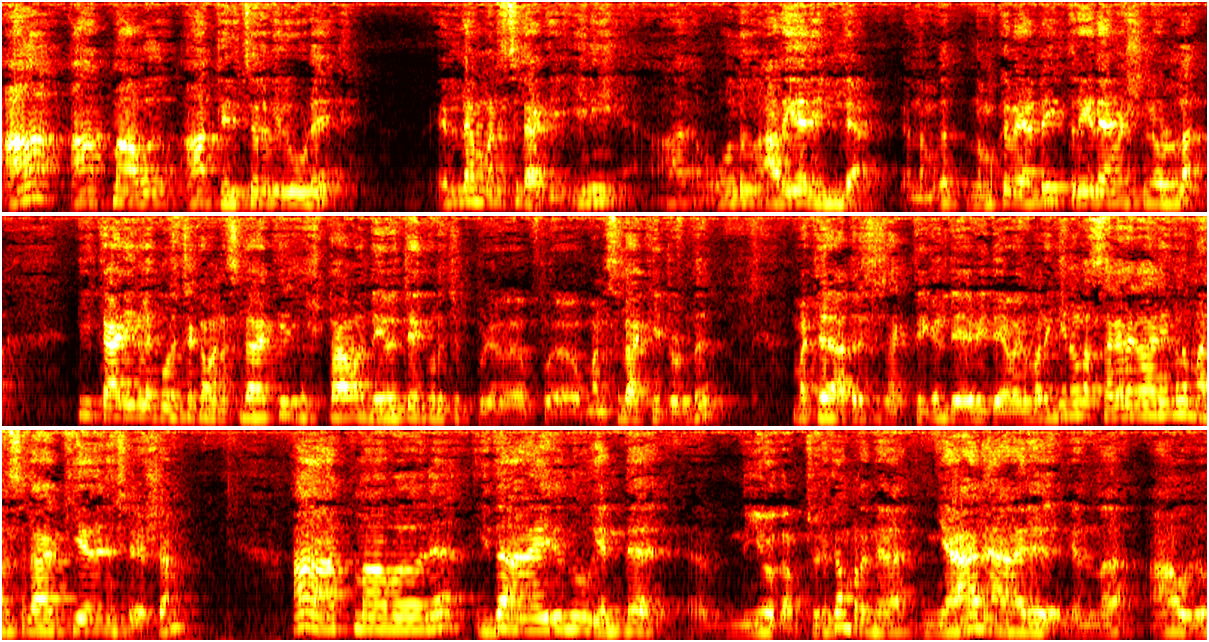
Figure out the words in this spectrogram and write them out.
ആ- ആത്മാവ് ആ തിരിച്ചറിവിലൂടെ എല്ലാം മനസ്സിലാക്കി. ഇനി ഒന്നും അറിയാനില്ല. നമുക്ക് നമുക്ക് വേണ്ട ഈ ത്രീ ഡയമെൻഷനിലുള്ള ഈ കാര്യങ്ങളെ കുറിച്ചൊക്കെ മനസ്സിലാക്കി സൃഷ്ടാവ് ദൈവത്തെക്കുറിച്ച് മനസ്സിലാക്കിയിട്ടുണ്ട്. മറ്റ് അദൃശ്യ ശക്തികൾ ദേവി ദേവന്മാർ ഇങ്ങനെയുള്ള സകല കാര്യങ്ങൾ മനസ്സിലാക്കിയതിനു ശേഷം ആ ആത്മാവിന് ഇതായിരുന്നു എന്റെ നിയോഗം. ചുരുക്കം പറഞ്ഞാൽ ഞാൻ ആര് എന്ന ആ ഒരു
